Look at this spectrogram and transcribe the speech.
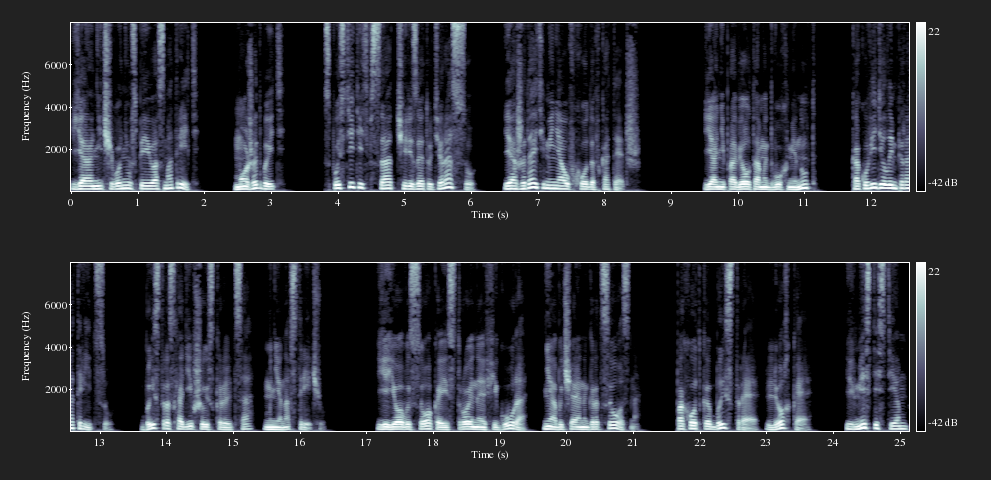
«Я ничего не успею осмотреть». «Может быть». Спуститесь в сад через эту террасу и ожидайте меня у входа в коттедж. Я не провел там и двух минут, как увидел императрицу, быстро сходившую с крыльца мне навстречу. Ее высокая и стройная фигура необычайно грациозна, походка быстрая, легкая и вместе с тем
